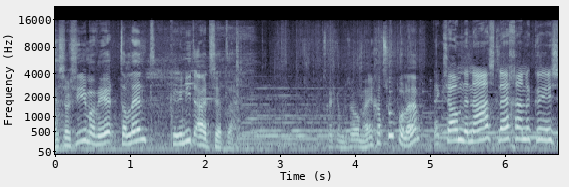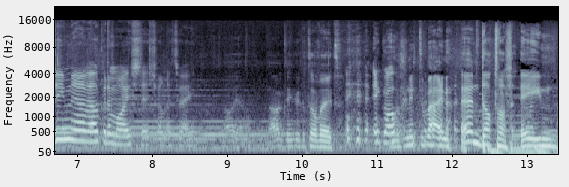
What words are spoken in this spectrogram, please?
En zo zie je maar weer, talent kun je niet uitzetten. Trek hem zo omheen. Gaat soepel, hè? Ik zal hem ernaast leggen en dan kun je zien eh, welke de mooiste is van de twee. Oh ja. Nou, ik denk dat ik het al weet. ik ook. Dat is niet te weinig. En dat was één,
